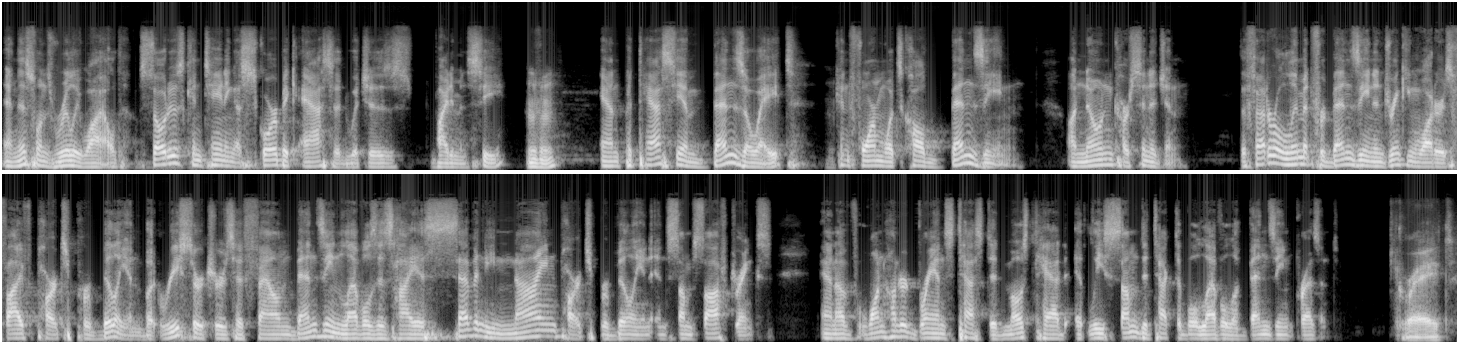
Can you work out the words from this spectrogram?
And this one's really wild. Sodas containing ascorbic acid, which is vitamin C, Mm-hmm. and potassium benzoate can form what's called benzene, a known carcinogen. The federal limit for benzene in drinking water is five parts per billion, but researchers have found benzene levels as high as 79 parts per billion in some soft drinks. And of 100 brands tested, most had at least some detectable level of benzene present. Great.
